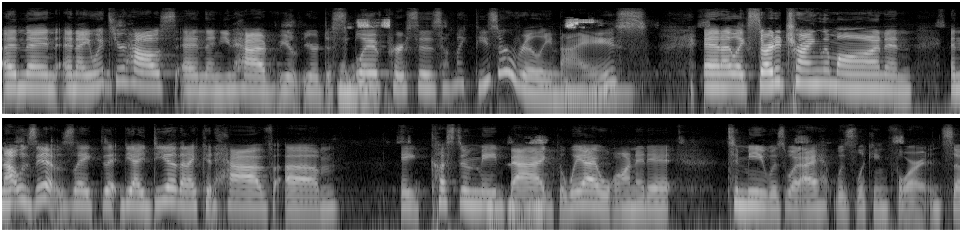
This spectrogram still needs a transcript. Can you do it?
And then and I went to your house and then you had your, your display of purses. I'm like, these are really nice. And I like started trying them on and and that was it. It was like the the idea that I could have um, a custom made bag the way I wanted it. To me, was what I was looking for, and so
